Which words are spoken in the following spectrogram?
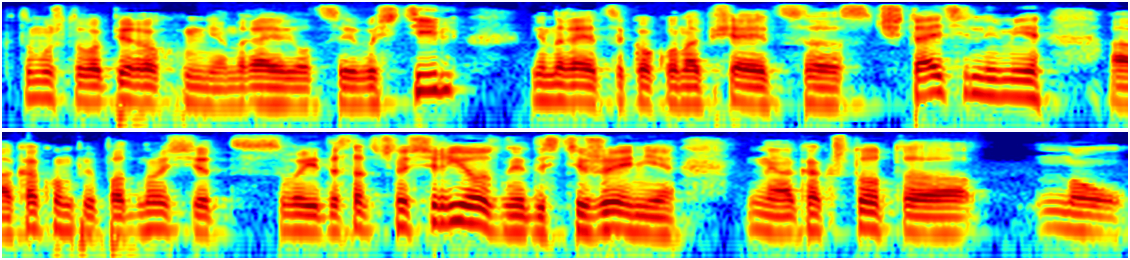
потому что, во-первых, мне нравился его стиль, мне нравится, как он общается с читателями, а, как он преподносит свои достаточно серьезные достижения, а, как что-то, ну,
